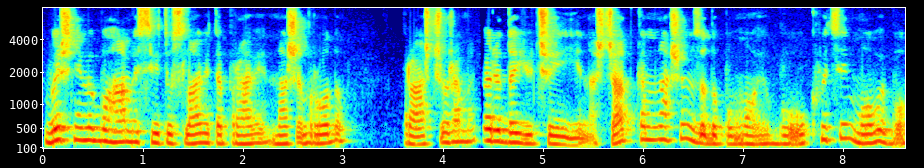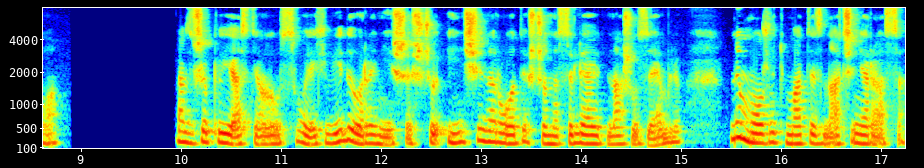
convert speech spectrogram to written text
вишніми богами світу славі та праві, нашим родом, пращурами, передаючи її нащадкам нашим за допомогою буквиці мови Бога. Нас вже пояснювали у своїх відео раніше, що інші народи, що населяють нашу землю, не можуть мати значення раса,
